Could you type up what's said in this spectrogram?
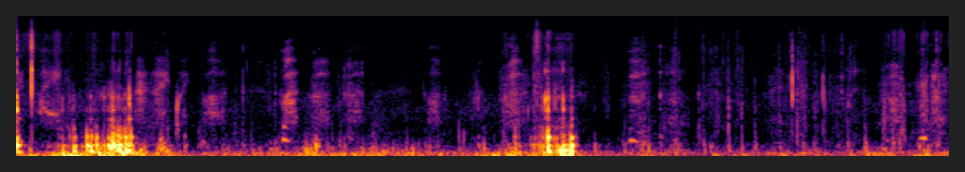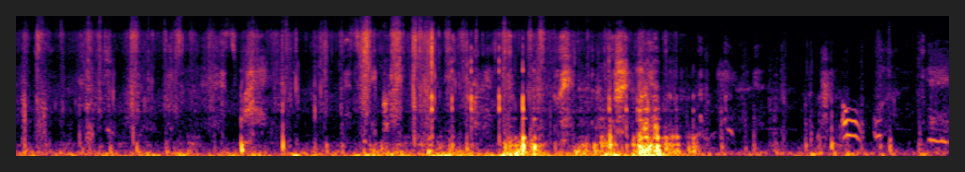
This way. Okay, quick, run. Run, run, run. Run, run. This way. This way, quick. Oh, Okay.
